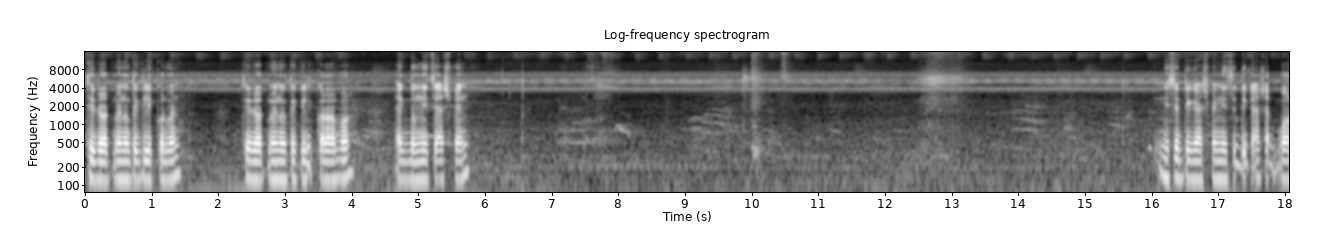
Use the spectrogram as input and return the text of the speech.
থ্রি ডট মেনুতে ক্লিক করবেন। থ্রি ডট মেনুতে ক্লিক করার পর একদম নিচে আসবেন। নিচের দিকে আসবেন। নিচের দিকে আসার পর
